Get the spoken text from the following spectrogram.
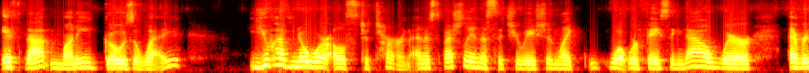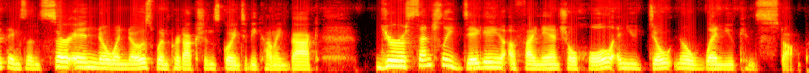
If that money goes away, you have nowhere else to turn. And especially in a situation like what we're facing now, where everything's uncertain, no one knows when production's going to be coming back, you're essentially digging a financial hole and you don't know when you can stop.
